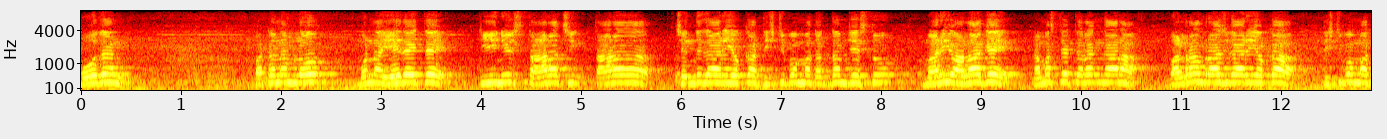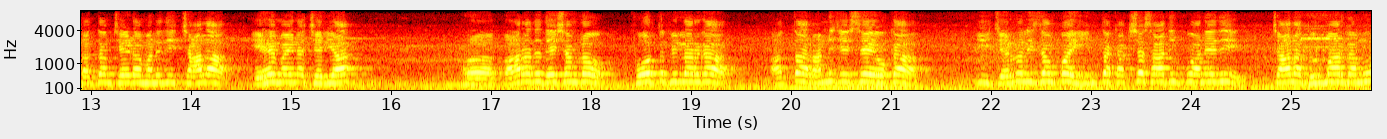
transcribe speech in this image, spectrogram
బోధన్ పట్టణంలో మొన్న ఏదైతే టీ న్యూస్ తారా చి తారా చంద్ గారి యొక్క దిష్టిబొమ్మ దగ్ధం చేస్తూ మరియు అలాగే నమస్తే తెలంగాణ బలరాం రాజు గారి యొక్క దిష్టిబొమ్మ దగ్ధం చేయడం అనేది చాలా ఏహమైన చర్య. భారతదేశంలో ఫోర్త్ పిల్లర్గా అంతా రన్ చేసే ఒక ఈ జర్నలిజంపై ఇంత కక్ష సాధింపు అనేది చాలా దుర్మార్గము.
